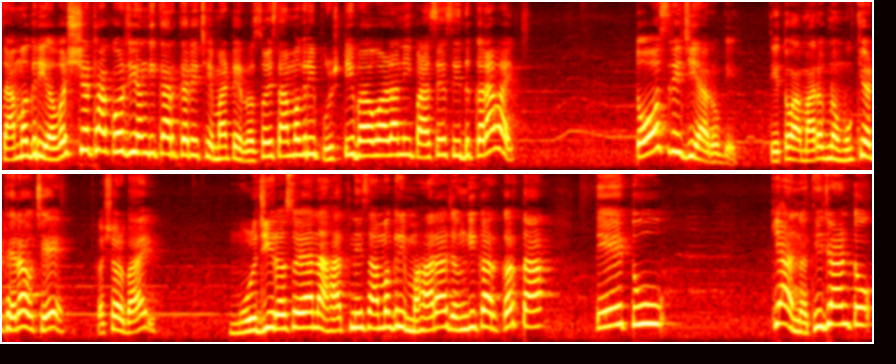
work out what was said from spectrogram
સામગ્રી અવશ્ય ઠાકોરજી અંગીકાર કરે છે. માટે રસોઈ સામગ્રી પુષ્ટિભાવવાળાની પાસે સિદ્ધ કરાવાય. તો શ્રીજી આરોગે. તે તો આ માર્ગનો મુખ્ય ઠેરાવ છે. કશળભાઈ મૂળજી રસોયાના હાથની સામગ્રી મહારાજ અંગીકાર કરતા તે તું ક્યાં નથી જાણતો?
